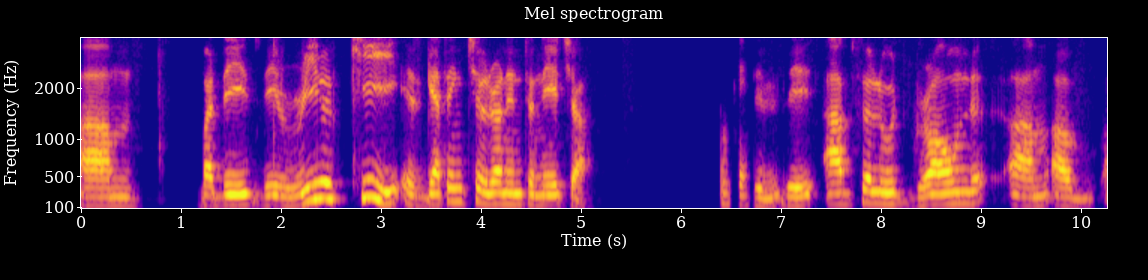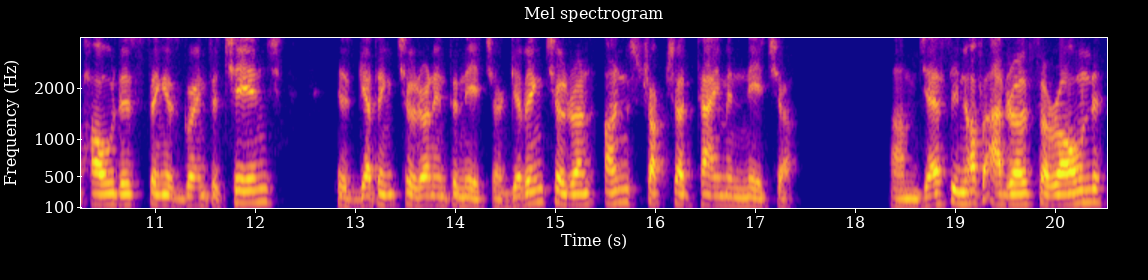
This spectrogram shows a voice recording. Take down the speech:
Um, but the the real key is getting children into nature. Okay. The, the absolute ground um, of how this thing is going to change is getting children into nature, giving children unstructured time in nature um, just enough adults around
